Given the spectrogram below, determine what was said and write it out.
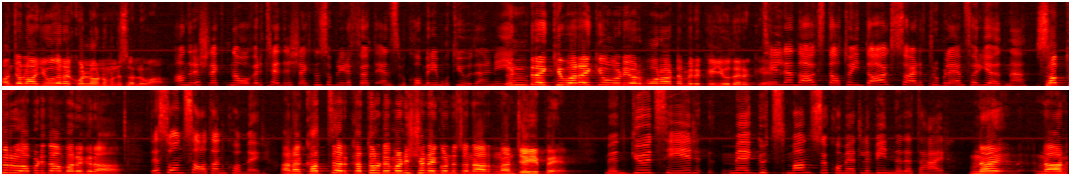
அவன் சொல்லுவான் யூதரை கொல்லணும்னு சொல்லுவான் Andre slekten er over, tredje slekten så blir det født en som kommer imot juderne igjen. இன்றைக்கு வரைக்கும் இப்படி ஒரு போராட்டம் இருக்கு யூதருக்கு Til den dags dato i dag så er det et problem for jødene. சத்துரு அப்படிதான் வருகிறான் Det er sånn Satan kommer. ஆனா கத்தர் கத்தருடைய மனுஷனை கொண்டு சொன்னார் நான் ஜெயிப்பேன் Men Gud sier, med Guds mann så kommer jeg til å vinne dette her. நான்- நான்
